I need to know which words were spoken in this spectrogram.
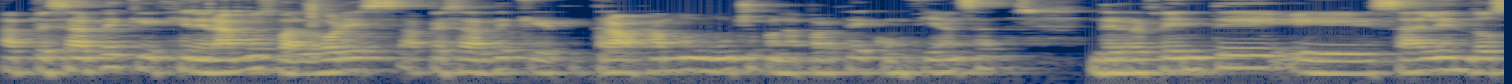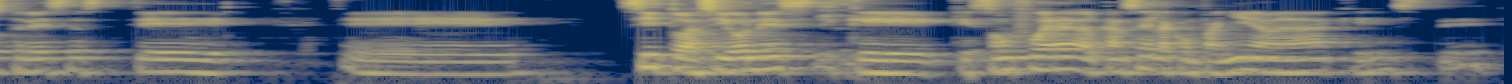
a pesar de que generamos valores, a pesar de que trabajamos mucho con la parte de confianza, de repente eh, salen dos, tres, este, eh, situaciones que, que, son fuera del alcance de la compañía, ¿verdad? Que, este,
